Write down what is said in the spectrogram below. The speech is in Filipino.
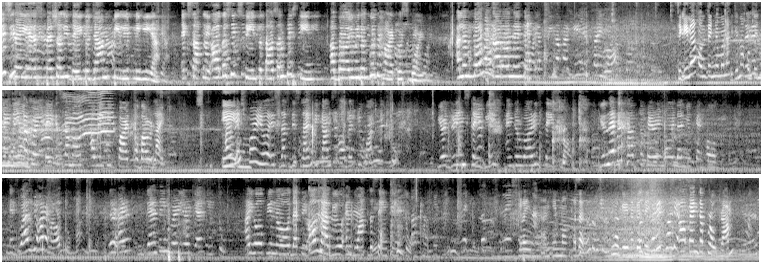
This day is especially day to John Philip Mejia. Exactly August 16, 2015, a boy with a good heart was born. Alam ko ang araw na ito ay ang pinakahihintay mo. Sige na, continue mo na. Sige na, Celebrating a birthday is the most awaited part of our life. Our I, wish ano, for you is that this life becomes all that you want it to. Your dreams stay big and your worries stay small. You never have to carry more than you can hold. And while you are out, there are getting where you're getting to. I hope you know that we all love you and want the same thing too. Right na, an ima kada. Lagay na To message. spiritually open the program,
